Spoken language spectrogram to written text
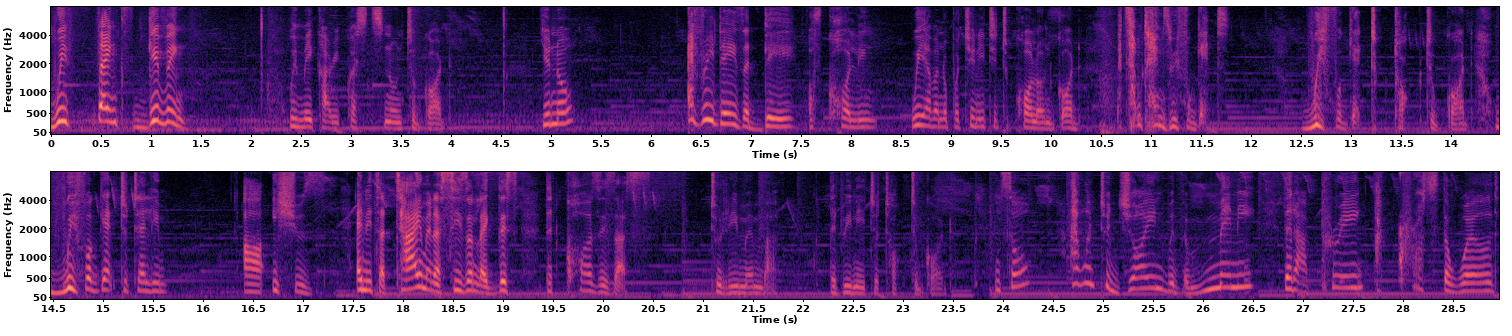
With thanksgiving, we make our requests known to God. You know, every day is a day of calling. We have an opportunity to call on God, but sometimes we forget. We forget to talk to God. We forget to tell Him our issues. And it's a time and a season like this that causes us to remember that we need to talk to God. And so I want to join with the many that are praying across the world.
